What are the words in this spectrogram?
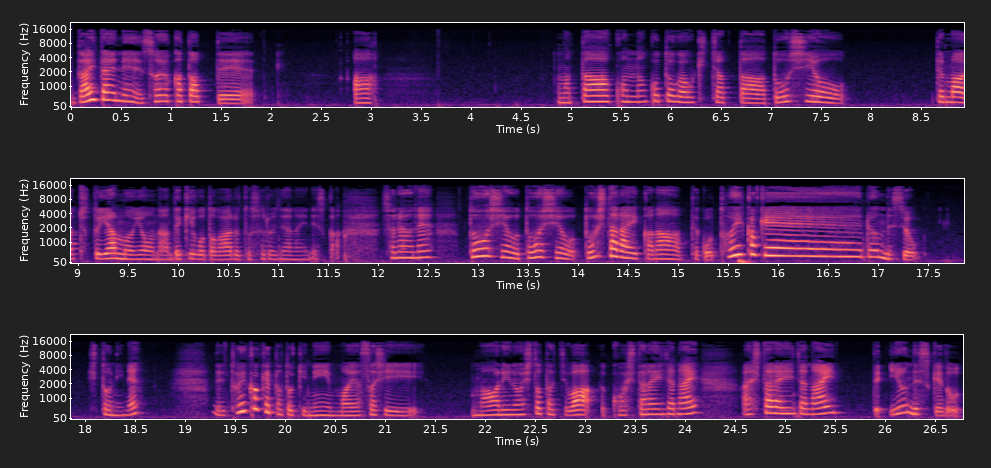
大体ね、そういう方って、あ、またこんなことが起きちゃった、どうしよう。ってまあちょっと病むような出来事があるとするじゃないですか。それをね、どうしようどうしよう、どうしたらいいかなってこう問いかけるんですよ。人にね。で、問いかけた時に、まあ優しい周りの人たちは、こうしたらいいんじゃない？あしたらいいんじゃない？って言うんですけど、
